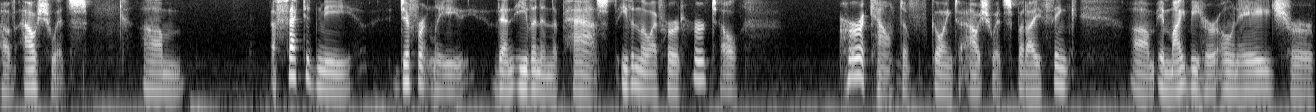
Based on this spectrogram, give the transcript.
of Auschwitz um, affected me differently than even in the past, even though I've heard her tell her account of going to Auschwitz. But I think um, it might be her own age, her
